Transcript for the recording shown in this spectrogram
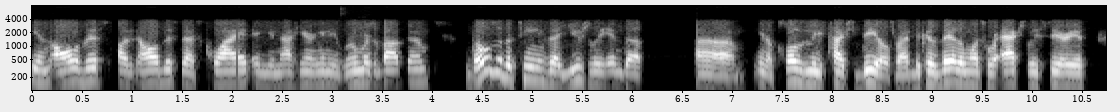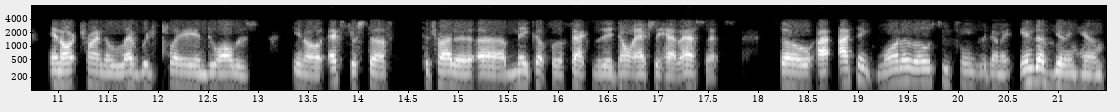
in all of this, in all of this that's quiet, and you're not hearing any rumors about them. Those are the teams that usually end up, uh, you know, closing these types of deals, right? Because they're the ones who are actually serious and aren't trying to leverage play and do all this, you know, extra stuff to try to uh, make up for the fact that they don't actually have assets. So I, I think one of those two teams are going to end up getting him.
